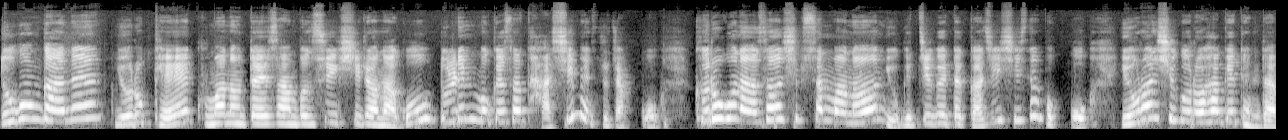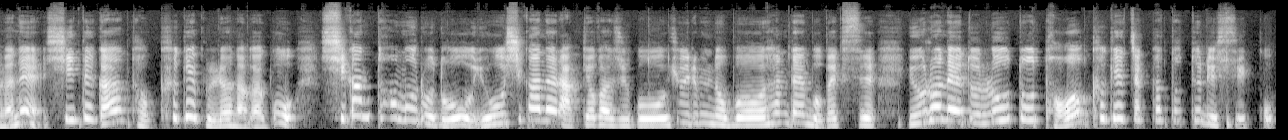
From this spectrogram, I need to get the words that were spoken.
누군가는 요렇게 9만 원대에서 한번 수익 실현하고 눌림목에서 다시 매수 잡고 그러고 나서 13만 원 여기 찍을 때까지 시세 복고 요런 식으로 하게 된다면은 시드가 더 크게 불려나가고 시간 텀으로도 요 시간을 아껴가지고 휴림노보, 현대모백스 요런 애들로 또 더 크게 짝가 터트릴 수 있고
